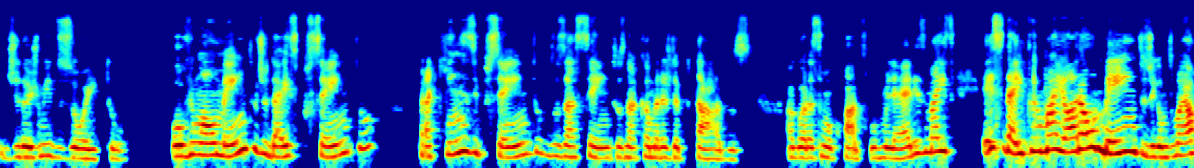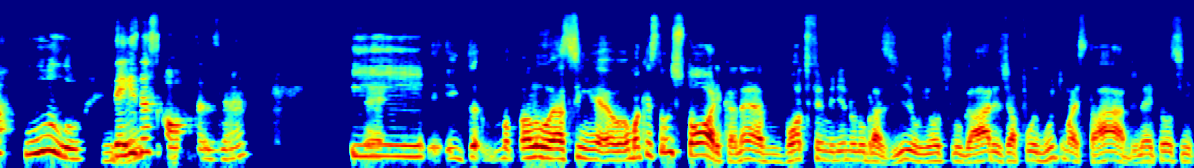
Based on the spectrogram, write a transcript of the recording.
de 2018, houve um aumento de 10% para 15% dos assentos na Câmara de Deputados agora são ocupados por mulheres, mas esse daí foi o maior aumento, digamos, o maior pulo uhum. desde as cotas, né? E... É, então, Malu, assim, é uma questão histórica, né? O voto feminino no Brasil, em outros lugares, já foi muito mais tarde, né? Então, assim,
